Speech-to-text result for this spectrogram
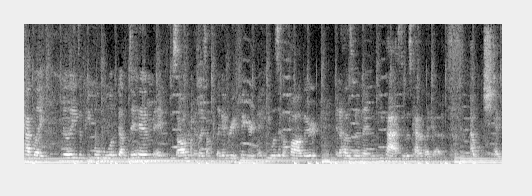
had like millions of people who looked up to him and saw him as like something like a great figure, and he was like a father and a husband. And then he passed, it was kind of like a ouch type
